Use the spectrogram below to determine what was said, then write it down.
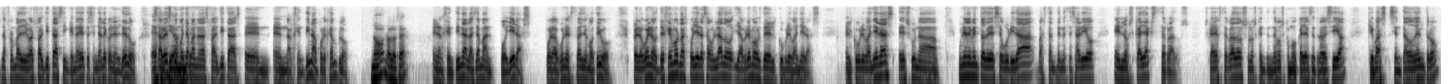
una forma de llevar falditas sin que nadie te señale con el dedo. ¿Sabes cómo llaman a las falditas en, en, Argentina, por ejemplo? No, no lo sé. En Argentina las llaman polleras, por algún extraño motivo. Pero bueno, dejemos las polleras a un lado y hablemos del cubrebañeras. El cubrebañeras es una, un elemento de seguridad bastante necesario en los kayaks cerrados. Los kayaks cerrados son los que entendemos como kayaks de travesía, que vas sentado dentro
